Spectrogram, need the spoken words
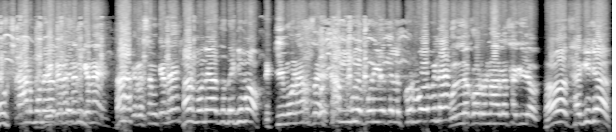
মুখ সার মনে আছে দেখি। কেন? হ্যাঁ? ডেকোরেশন কেন? সার মনে আছে দেখি মোক। কি মনে আছে? কামগুলো পড়িয়ে গেলে করব আমি না? বললে করো না হলে থাকি যাও। হ্যাঁ থাকি যাক।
